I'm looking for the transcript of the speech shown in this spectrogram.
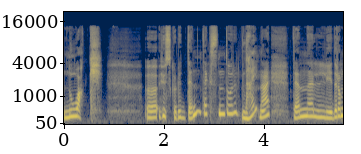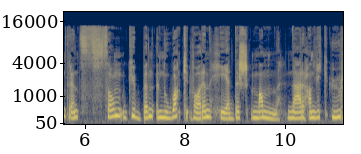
Noak. Øh, Husker du den teksten, Tore? Nei. Nei. Den øh, lyder omtrent som Gubben Noak var en hedersmann. Nær han gikk ur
